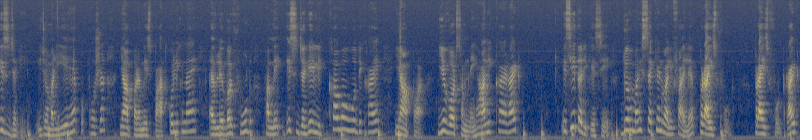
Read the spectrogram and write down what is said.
इस जगह। ये जो हमारी ये है पोर्शन, यहाँ पर हमें इस पाथ को लिखना है। अवेलेबल फ़ूड हमें इस जगह लिखा हुआ, वो दिखाए यहाँ पर। ये वर्ड्स हमने यहाँ लिखा है, राइट? इसी तरीके से जो हमारी सेकेंड वाली फ़ाइल है, price food price food, right?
